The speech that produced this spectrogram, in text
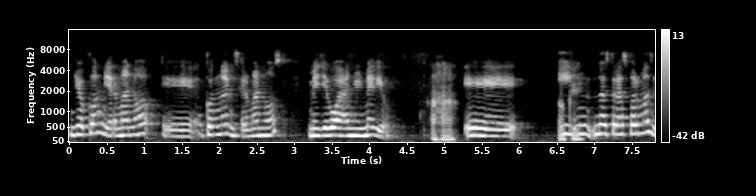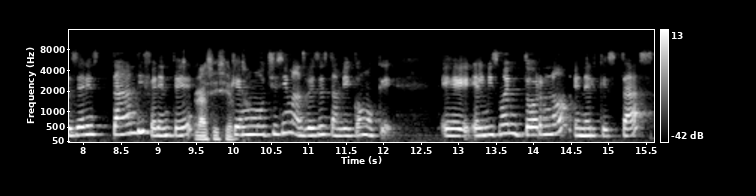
yo con mi hermano, eh, con uno de mis hermanos, me llevo año y medio. Ajá. Eh, y nuestras formas de ser es tan diferente ah, que muchísimas veces también como que el mismo entorno en el que estás,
